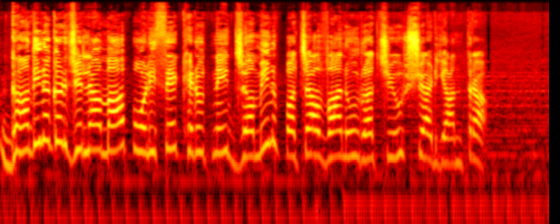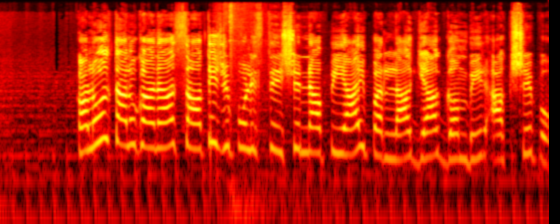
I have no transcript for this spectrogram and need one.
ગાંધીનગર જિલ્લામાં પોલીસે ખેડૂતની જમીન પચાવવાનું રચ્યું ષડયંત્ર. કલોલ તાલુકાના સાતીજ પોલીસ સ્ટેશનના પીઆઈ પર લાગ્યા ગંભીર આક્ષેપો.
